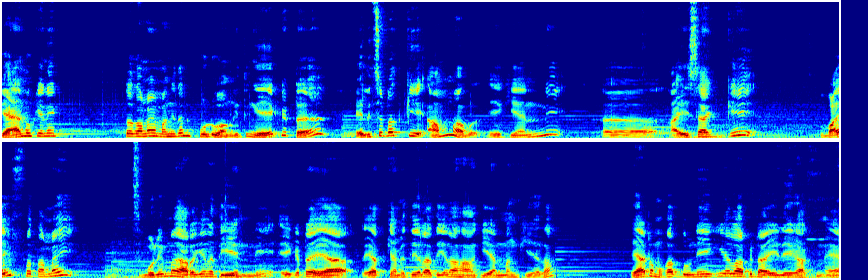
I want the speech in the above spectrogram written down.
ගෑනු කෙනෙක් තමයි මහිතන් පුළුවන්. ඉතින් ඒකට එලිසබත්ගේ අම්මව. ඒ කියන්නේ අයිසක්ගේ වයිෆ් තමයි මුලින්ම අරගෙන තියෙන්නේ. ඒකට එයා එයත් කැමතිලා තියෙන හා කියන්නම් කියලා. එයාට මොකක් දුනේ කියලා අපිට අයිඩේ එකක් නෑ.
